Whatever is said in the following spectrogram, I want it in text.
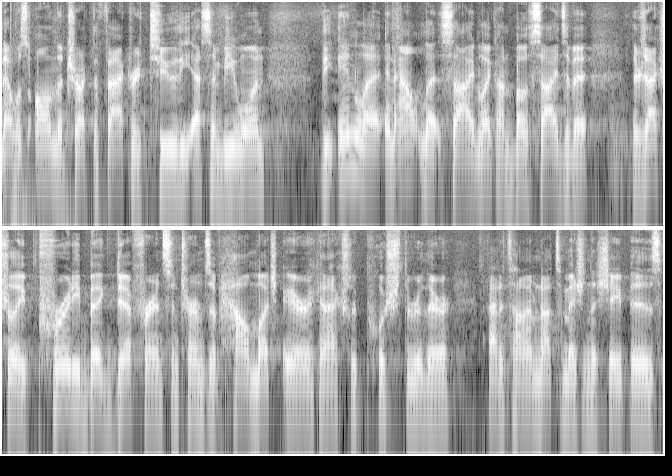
that was on the truck, the factory, to the S&B one. The inlet and outlet side, like on both sides of it, there's actually a pretty big difference in terms of how much air it can actually push through there at a time. Not to mention the shape is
